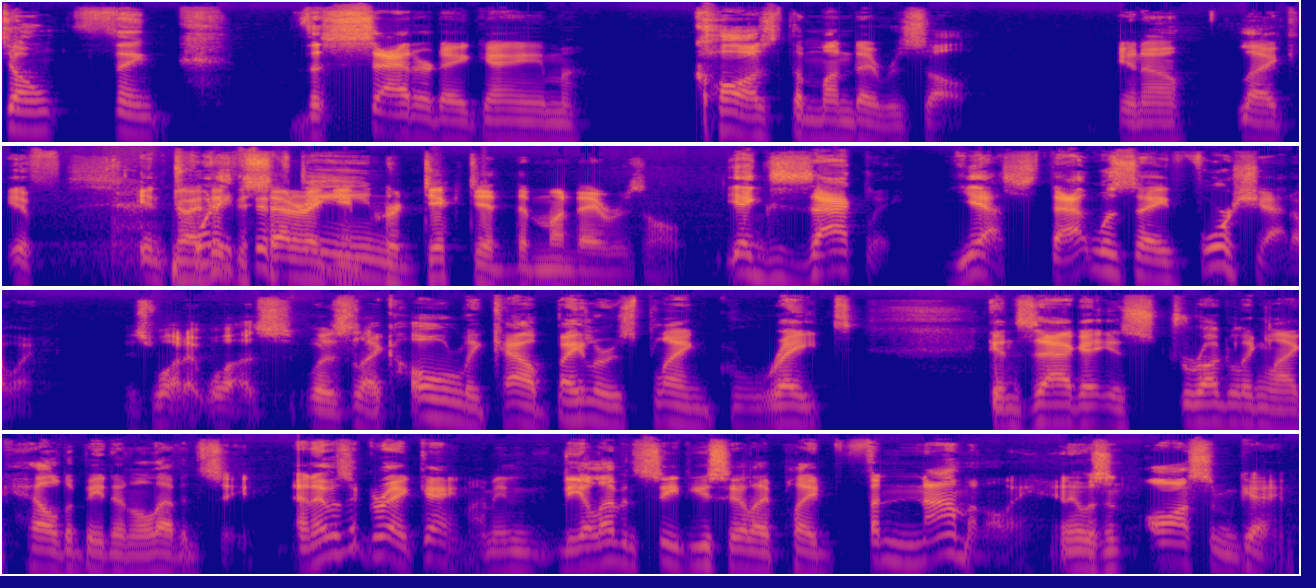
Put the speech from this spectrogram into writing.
don't think the Saturday game caused the Monday result. You know, like if in No, I think the Saturday 2015 game predicted the Monday result. Exactly. Yes, that was a foreshadowing, is what it was. Was like, holy cow, Baylor is playing great. Gonzaga is struggling like hell to beat an 11 seed. And it was a great game. I mean, the 11 seed UCLA played phenomenally, and it was an awesome game.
